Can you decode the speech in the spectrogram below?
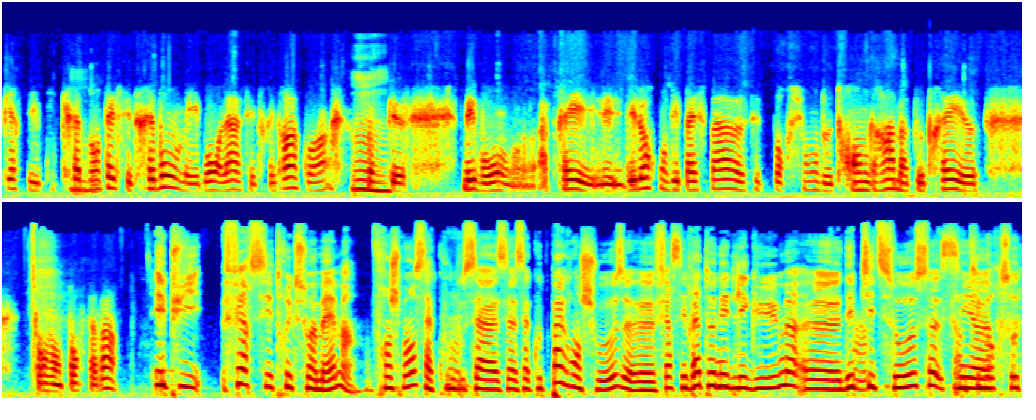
Pire, c'est les petites crêpes Mm. dentelles, c'est très bon, mais bon là, c'est très gras, quoi. hein. Mm. Donc, euh, mais bon, après, dès lors qu'on dépasse pas euh, cette portion de 30 grammes à peu près, euh, de temps en temps, ça va. Et puis faire ces trucs soi-même, franchement, ça coûte, Mm. ça, ça, ça coûte pas grand-chose. Euh, faire ses bâtonnets de légumes, euh, des Mm. petites sauces, Un petit euh, morceau de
